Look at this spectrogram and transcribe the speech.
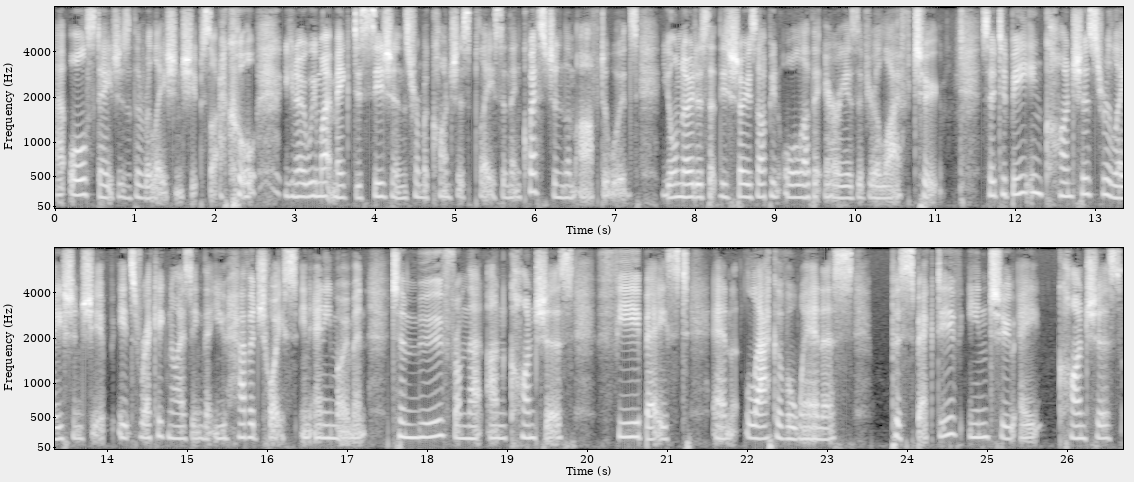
at all stages of the relationship cycle. You know, we might make decisions from a conscious place and then question them afterwards. You'll notice that this shows up in all other areas of your life too. So, to be in conscious relationship, it's recognizing that you have a choice in any moment to move from that unconscious, fear based, and lack of awareness perspective into a conscious,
